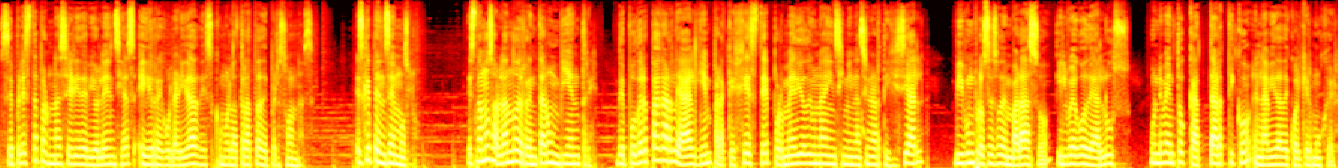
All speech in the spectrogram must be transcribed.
se presta para una serie de violencias e irregularidades como la trata de personas. Es que pensémoslo. Estamos hablando de rentar un vientre, de poder pagarle a alguien para que geste por medio de una inseminación artificial, vive un proceso de embarazo y luego de a luz, un evento catártico en la vida de cualquier mujer.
